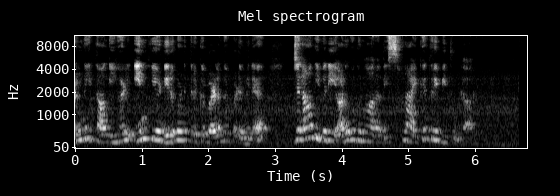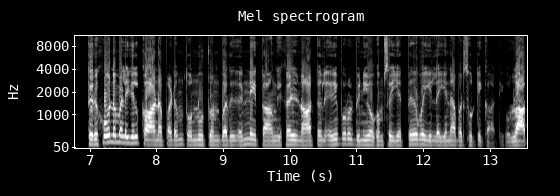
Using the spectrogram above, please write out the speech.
எண்ணெய் தாங்கிகள் இந்திய நிறுவனத்திற்கு வழங்கப்படும் என ஜனாதிபதி அனுபகுமார திசாநாயக்க தெரிவித்துள்ளார். திருகோணமலையில் காணப்படும் தொன்னூற்றொன்பது எண்ணெய் தாங்கிகள் நாட்டில் எரிபொருள் விநியோகம் செய்ய தேவையில்லை என அவர் சுட்டிக்காட்டியுள்ளார்.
